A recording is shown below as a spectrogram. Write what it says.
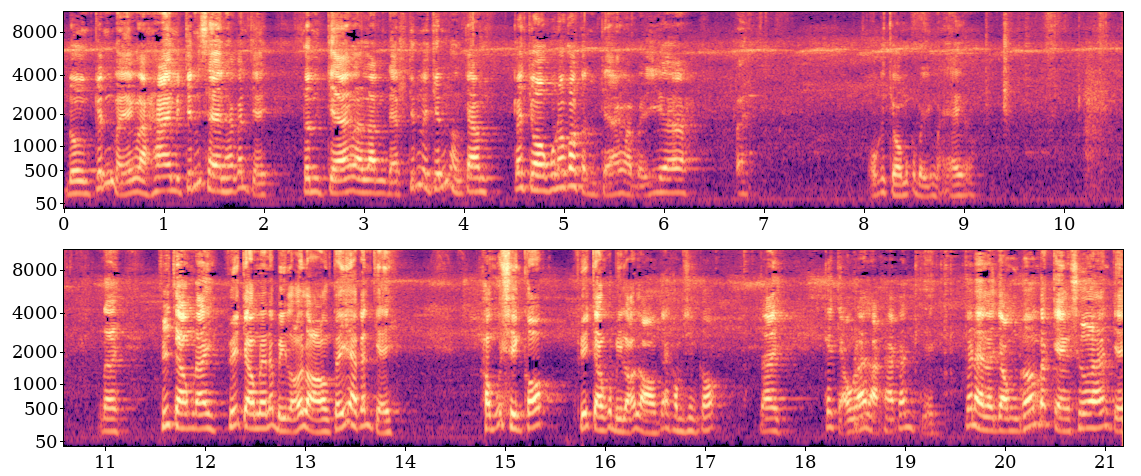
đường kính miệng là 29 cm ha các anh chị? Tình trạng là lành đẹp 99 phần trăm. Cái chôn của nó có tình trạng là bị ờ, đây. Ủa cái chôn có bị mẹ không? Đây phía trong đây, phía trong đây nó bị lỗi lòn tí ha các anh chị. Không có xiên cốt. Phía trong có bị lỗi lò cái không xiên cốt. Đây, cái chậu lá lặt ha các anh chị. Cái này là dòng gốm bát tràng xưa ha anh chị.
